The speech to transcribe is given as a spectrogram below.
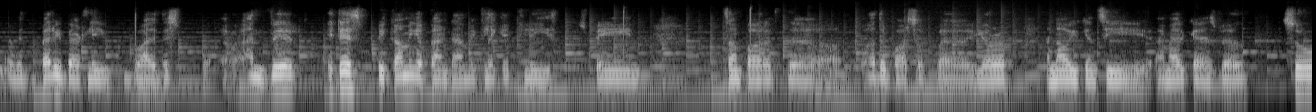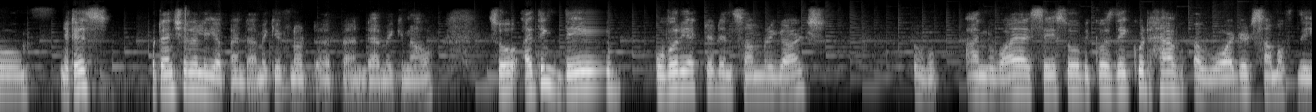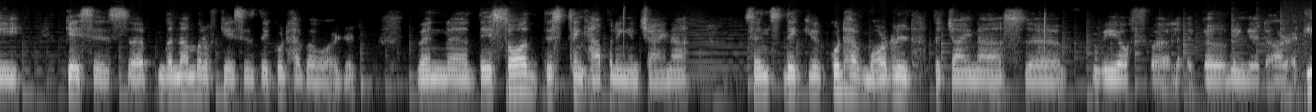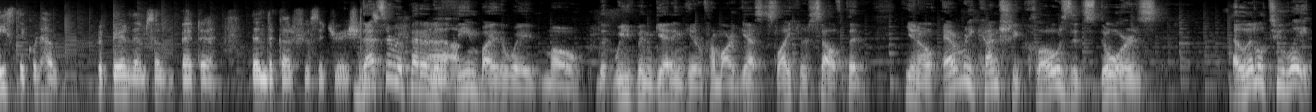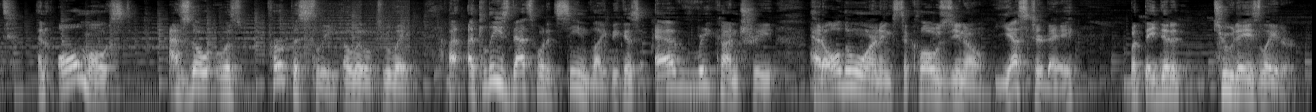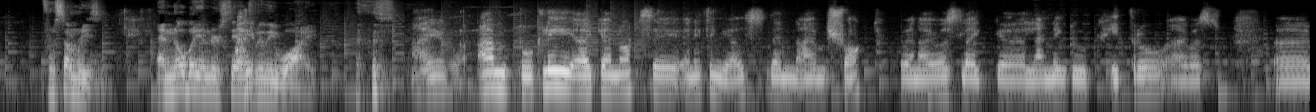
with very badly by this, and where it is becoming a pandemic, like Italy, Spain, some part of the other parts of uh, Europe, and now you can see America as well. So it is potentially a pandemic, if not a pandemic now. So I think they overreacted in some regards. And why I say so, because they could have avoided some of the cases, uh, the number of cases they could have avoided when uh, they saw this thing happening in China since they could have modeled the China's uh, way of uh, like curbing it, or at least they could have prepared themselves better than the curfew situation. That's a repetitive uh, theme, by the way, Mo, that we've been getting here from our guests like yourself. That you know, every country closed its doors a little too late, and almost as though it was purposely a little too late. At least that's what it seemed like, because every country had all the warnings to close, you know, yesterday, but they did it two days later for some reason, and nobody understands I, really why. I I'm totally I cannot say anything else than I'm shocked when I was like uh, landing to Heathrow. I was uh,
